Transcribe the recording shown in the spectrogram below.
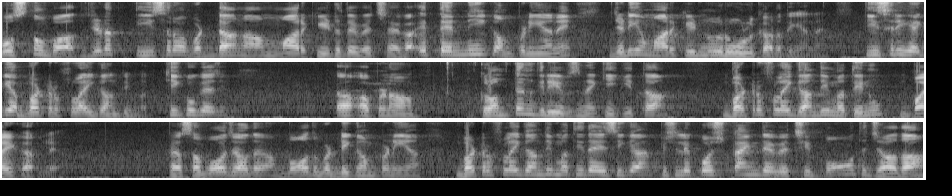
ਉਸ ਤੋਂ ਬਾਅਦ ਜਿਹੜਾ ਤੀਸਰਾ ਵੱਡਾ ਨਾਮ ਮਾਰਕੀਟ ਦੇ ਵਿੱਚ ਹੈਗਾ, ਇਹ ਤਿੰਨ ਹੀ ਕੰਪਨੀਆਂ ਨੇ ਜਿਹੜੀਆਂ ਮਾਰਕੀਟ ਨੂੰ ਰੂਲ ਕਰਦੀਆਂ ਨੇ। ਤੀਸਰੀ ਹੈਗੀ ਆ ਬਟਰਫਲਾਈ ਗਾਂਧੀਮਤ ਠੀਕ ਹੋ ਗਿਆ ਜੀ? ਆਪਣਾ ਕ੍ਰੌਂਪਟਨ ਗਰੀਵਸ ਨੇ ਕੀ ਕੀਤਾ? ਬਟਰਫਲਾਈ ਗਾਂਧੀਮਤੀ ਨੂੰ ਬਾਏ ਕਰ ਲਿਆ। ਪੈਸਾ ਬਹੁਤ ਜ਼ਿਆਦਾ ਆ ਬਹੁਤ ਵੱਡੀ ਕੰਪਨੀ ਆ। ਬਟਰਫਲਾਈ ਗਾਂਧੀਮਤੀ ਦਾ ਇਹ ਸੀਗਾ, ਪਿਛਲੇ ਕੁਝ ਟਾਈਮ ਦੇ ਵਿੱਚ ਹੀ ਬਹੁਤ ਜ਼ਿਆਦਾ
